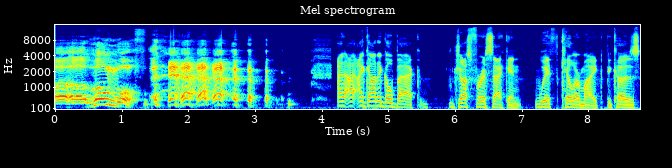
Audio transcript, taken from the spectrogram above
uh, uh, lone wolf. I, I, I gotta go back just for a second with Killer Mike because,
